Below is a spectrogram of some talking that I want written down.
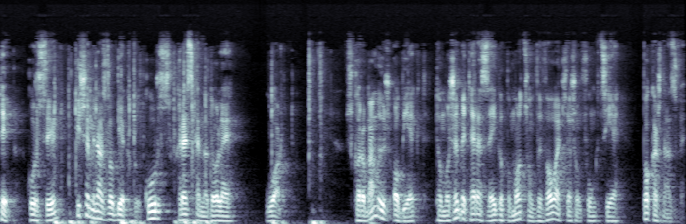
typ kursy, piszemy nazwę obiektu kurs, kreska na dole Word. Skoro mamy już obiekt, to możemy teraz za jego pomocą wywołać naszą funkcję pokaż nazwę.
